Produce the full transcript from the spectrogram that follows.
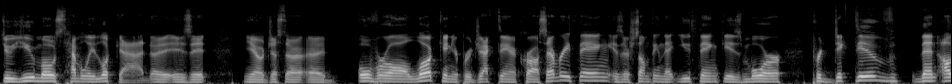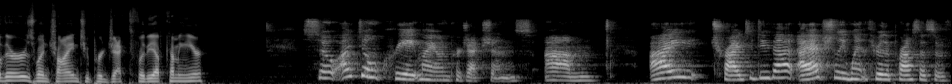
do you most heavily look at? Uh, is it you know just a, a overall look and you're projecting across everything? Is there something that you think is more predictive than others when trying to project for the upcoming year? So I don't create my own projections. Um, I tried to do that. I actually went through the process of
